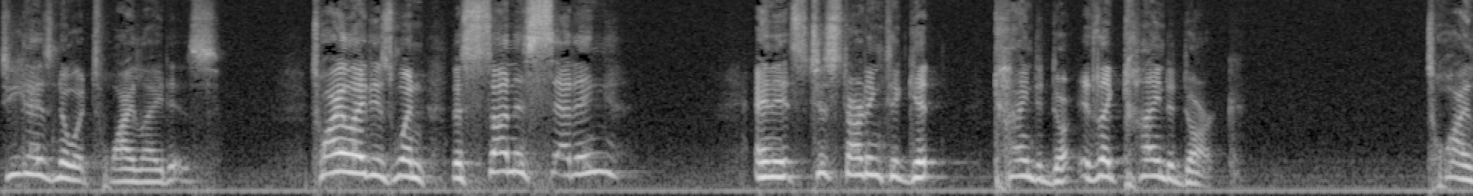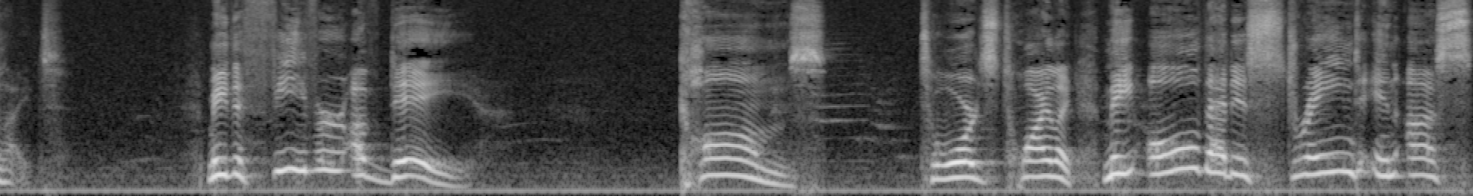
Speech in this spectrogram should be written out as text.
Do you guys know what twilight is? Twilight is when the sun is setting and it's just starting to get kind of dark. It's like kind of dark. Twilight. May the fever of day calms towards twilight. May all that is strained in us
